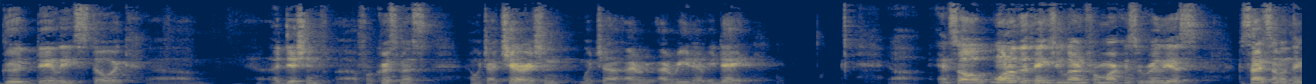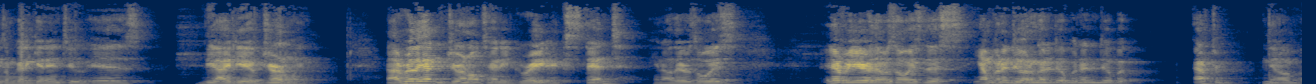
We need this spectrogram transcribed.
good daily Stoic edition uh, for Christmas, which I cherish and which uh, I, I read every day. Uh, and so, one of the things you learn from Marcus Aurelius, besides some of the things I'm going to get into, is the idea of journaling. Now, I really hadn't journaled to any great extent. You know, there was always, every year, there was always this, yeah, I'm going to do it, I'm going to do it, but I didn't do it. But after, you know,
